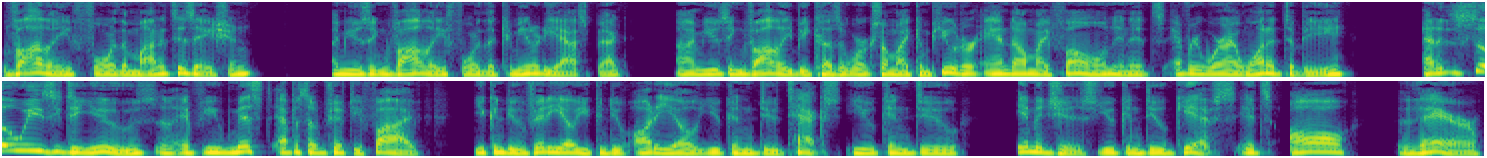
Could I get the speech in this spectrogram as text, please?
Volley for the monetization. I'm using Volley for the community aspect. I'm using Volley because it works on my computer and on my phone and it's everywhere I want it to be. And it's so easy to use. And if you missed episode 55, you can do video, you can do audio, you can do text, you can do images, you can do GIFs. It's all there.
